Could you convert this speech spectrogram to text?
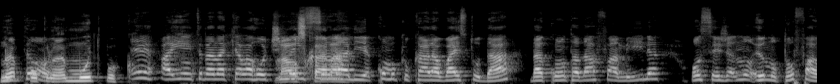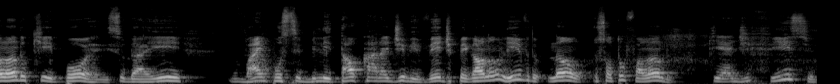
Não Então. é pouco, não, é muito pouco. É, aí entra naquela rotina Mas insana cara- ali. Como que o cara vai estudar, dar conta da família? Ou seja, não- eu não tô falando que, pô, isso daí vai impossibilitar o cara de viver, de pegar um livro. Não, eu só tô falando que é difícil.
